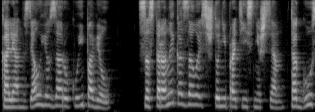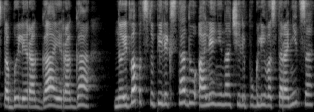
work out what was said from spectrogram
Колян взял ее за руку и повел. Со стороны казалось, что не протиснешься. Так густо были рога и рога, но едва подступили к стаду, олени начали пугливо сторониться,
